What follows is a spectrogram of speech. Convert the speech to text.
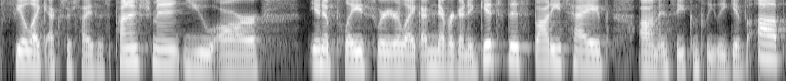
feel like exercise is punishment you are in a place where you're like i'm never going to get to this body type um, and so you completely give up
